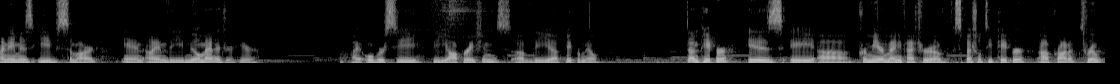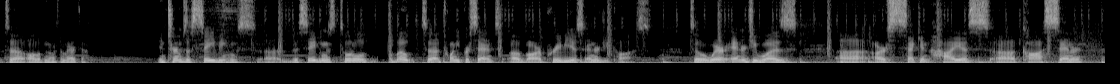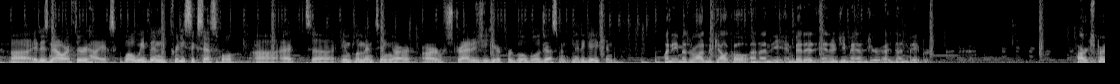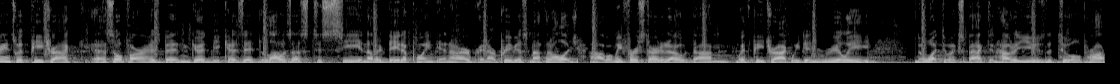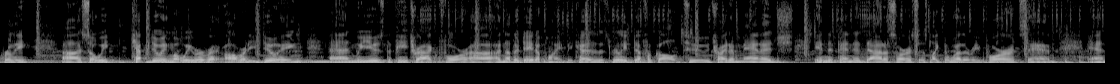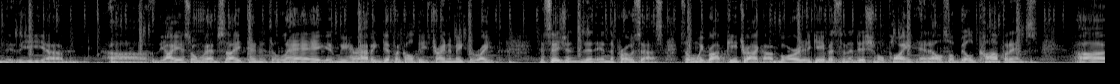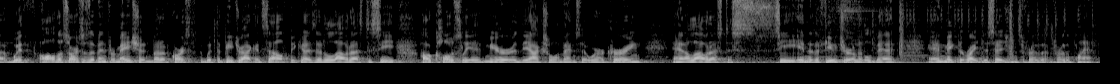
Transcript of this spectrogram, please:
My name is Yves Simard, and I am the mill manager here. I oversee the operations of the uh, paper mill. Dunn Paper is a uh, premier manufacturer of specialty paper uh, products throughout uh, all of North America. In terms of savings, uh, the savings total about 20% uh, of our previous energy costs. So where energy was our second highest cost center. Uh, it is now our third highest. Well, we've been pretty successful uh, at uh, implementing our, our strategy here for global adjustment mitigation. My name is Rod McKelko, and I'm the Embedded Energy Manager at Dunn Paper. Our experience with Ptrack uh, so far has been good because it allows us to see another data point in our in our previous methodology. Uh, when we first started out um, with Ptrack, we didn't really know what to expect and how to use the tool properly. Uh, so we kept doing what we were already doing, and we used the Ptrack for uh, another data point because it's really difficult to try to manage independent data sources like the weather reports and and the um, uh, the IESO website tended to lag, and we are having difficulties trying to make the right decisions in, in, the process. So when we brought Ptrack on board, it gave us an additional point and also build confidence uh, with all the sources of information, but of course with the Ptrack itself because it allowed us to see how closely it mirrored the actual events that were occurring and allowed us to see into the future a little bit and make the right decisions for the, for the plant.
